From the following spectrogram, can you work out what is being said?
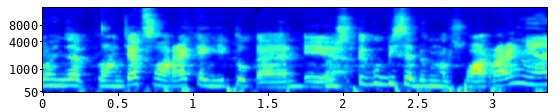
loncat loncat suaranya kayak gitu kan. Iya. maksudnya gue bisa denger suaranya.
